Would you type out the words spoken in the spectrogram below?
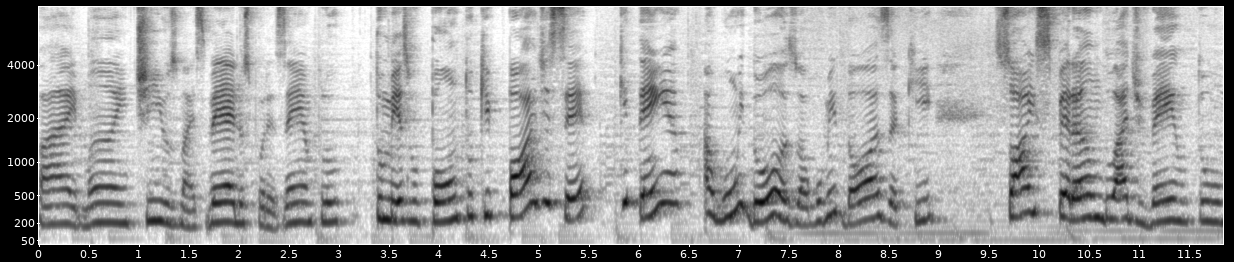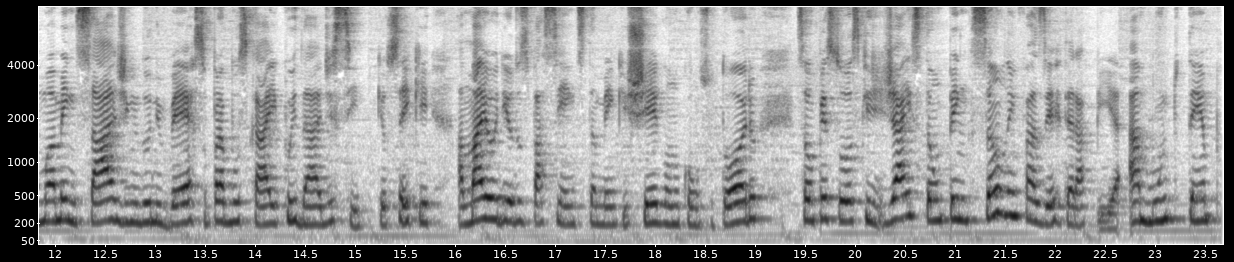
pai, mãe, tios mais velhos, por exemplo, do mesmo ponto que pode ser que tenha algum idoso, alguma idosa que só esperando o advento, uma mensagem do universo para buscar e cuidar de si. Que eu sei que a maioria dos pacientes também que chegam no consultório são pessoas que já estão pensando em fazer terapia há muito tempo,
